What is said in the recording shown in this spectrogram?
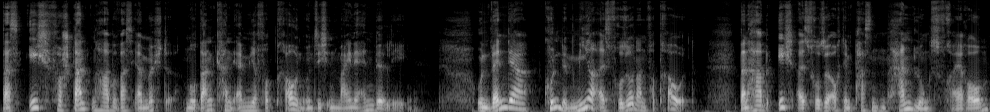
dass ich verstanden habe, was er möchte. Nur dann kann er mir vertrauen und sich in meine Hände legen. Und wenn der Kunde mir als Friseur dann vertraut, dann habe ich als Friseur auch den passenden Handlungsfreiraum,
